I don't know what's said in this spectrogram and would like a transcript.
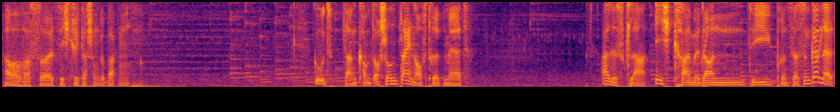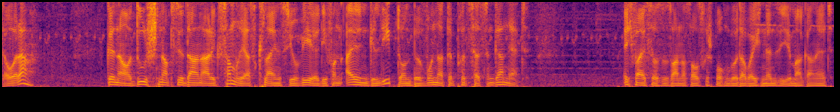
Aber was soll's, ich krieg das schon gebacken. Gut, dann kommt auch schon dein Auftritt, Matt. Alles klar, ich kreime dann die Prinzessin Garnet, oder? Genau, du schnappst dir dann Alexandrias kleines Juwel, die von allen geliebte und bewunderte Prinzessin Garnet. Ich weiß, dass es anders ausgesprochen wird, aber ich nenne sie immer Garnet.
